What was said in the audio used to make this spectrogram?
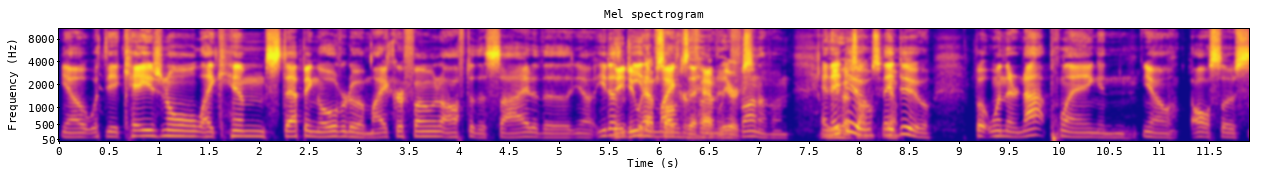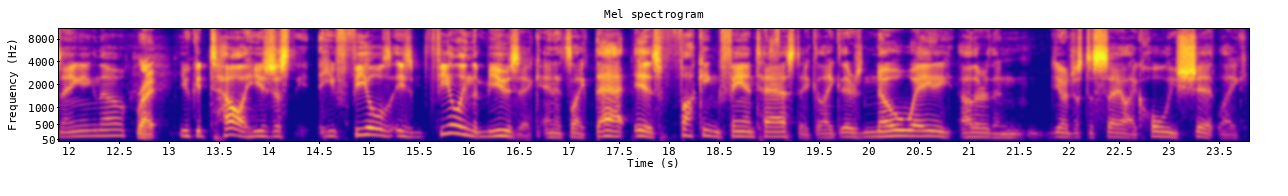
You know, with the occasional like him stepping over to a microphone off to the side of the you know he doesn't do need have a microphone have in lyrics. front of him, and They they, do do songs, they yeah. do. But when they're not playing and you know also singing though, Right. you could tell he's just he feels he's feeling the music and it's like that is fucking fantastic like there's no way other than you know just to say like holy shit like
